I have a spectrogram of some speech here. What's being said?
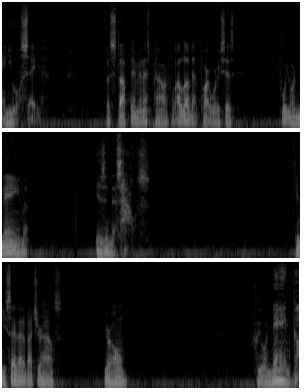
and you will save. Let's stop there, man. That's powerful. I love that part where he says, For your name is in this house. Can you say that about your house, your home? For your name, God,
